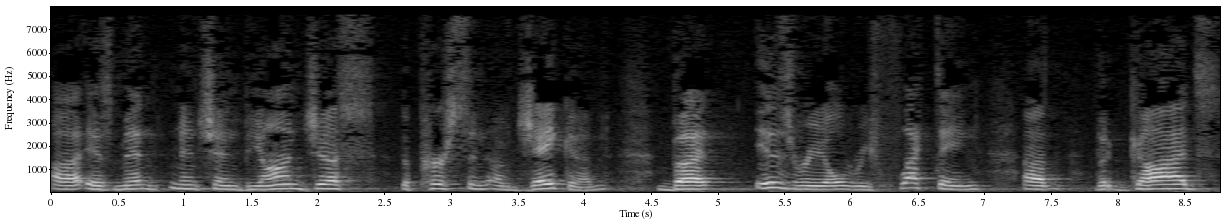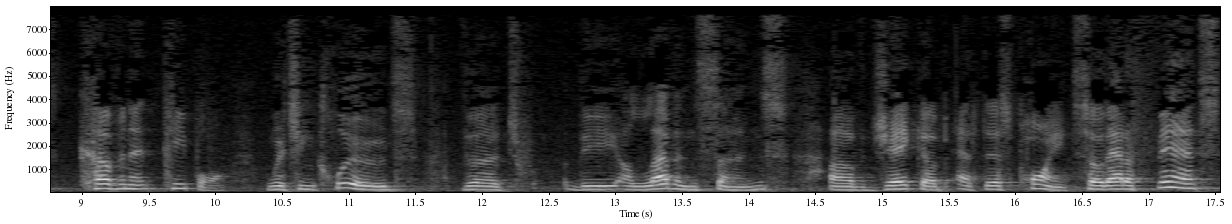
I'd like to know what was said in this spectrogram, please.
uh, is men- mentioned beyond just the person of Jacob, but Israel reflecting uh, the God's covenant people, which includes the the eleven sons of Jacob at this point. So that offense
